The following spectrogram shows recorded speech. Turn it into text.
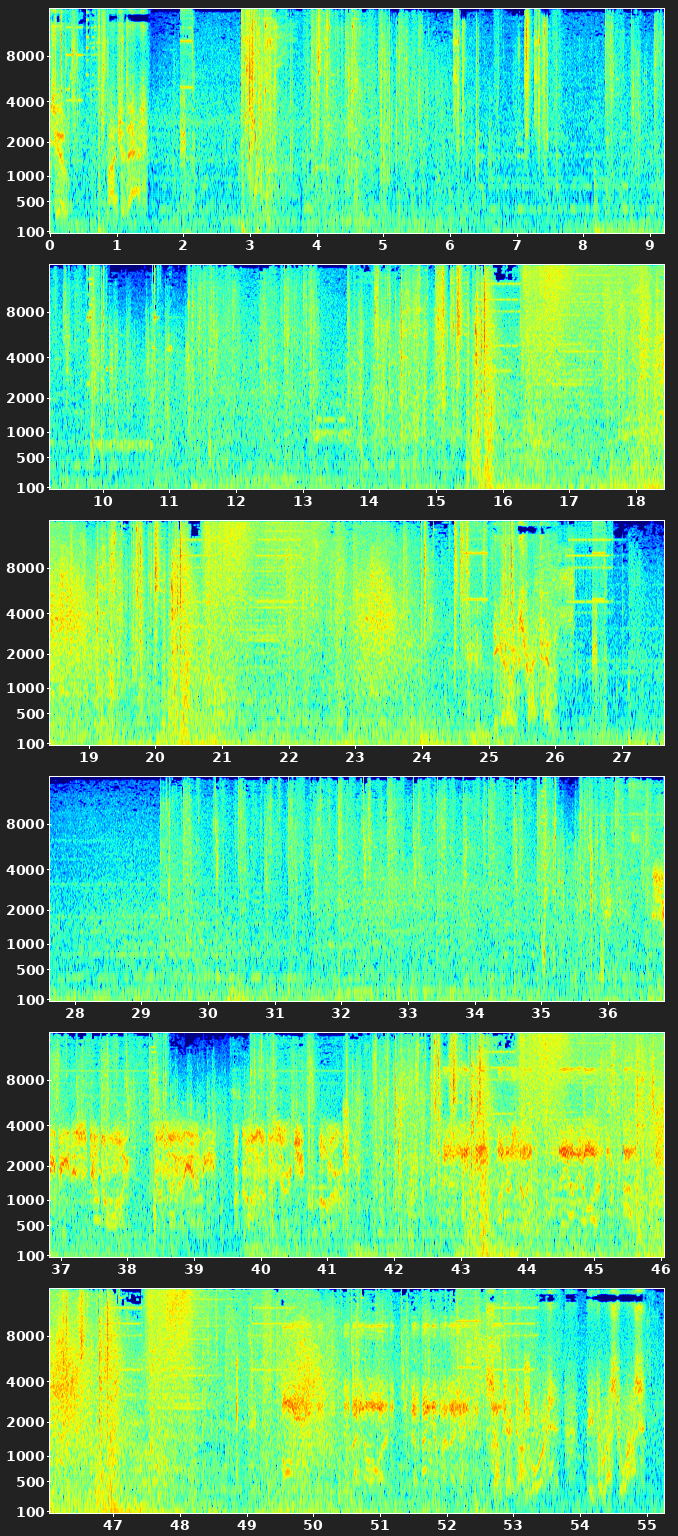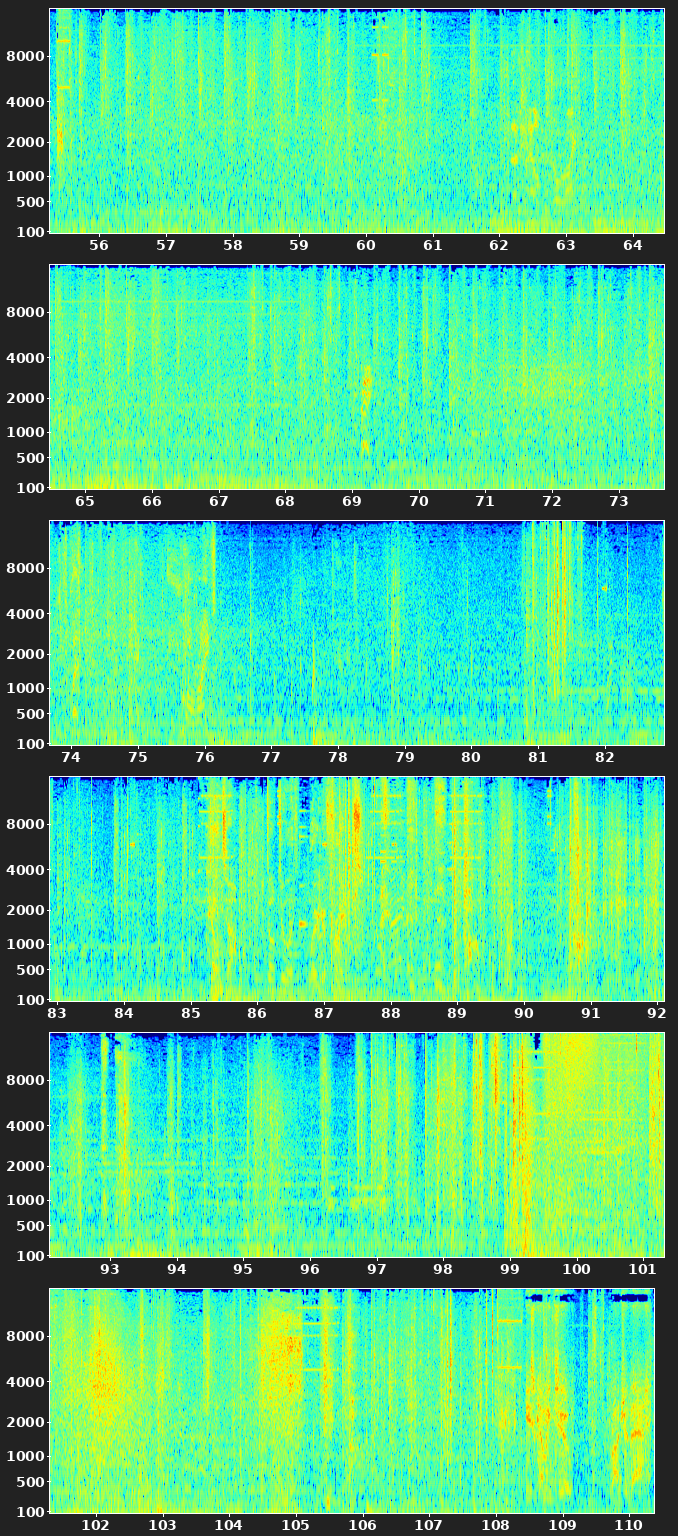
Too. Roger that. Extract him? Leave the rest to us. The hell? You all right? Hey! What? You all Don't do it. We're your friends. He's coming too. Roger that.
